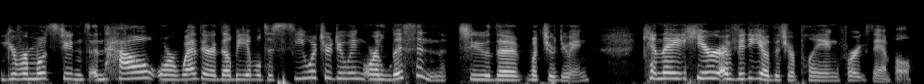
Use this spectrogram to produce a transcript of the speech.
your remote students and how or whether they'll be able to see what you're doing or listen to the what you're doing. Can they hear a video that you're playing, for example?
